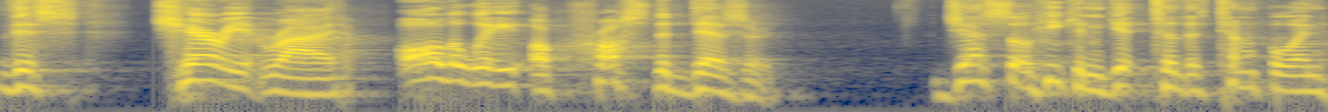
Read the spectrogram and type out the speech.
this chariot ride all the way across the desert just so he can get to the temple. And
